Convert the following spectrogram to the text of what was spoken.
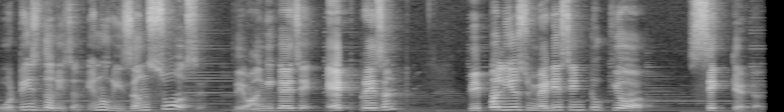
વોટ ઇઝ ધ રીઝન એનું રીઝન શું હશે? દેવાંગી કહે છે at present people use medicine to cure sick cattle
